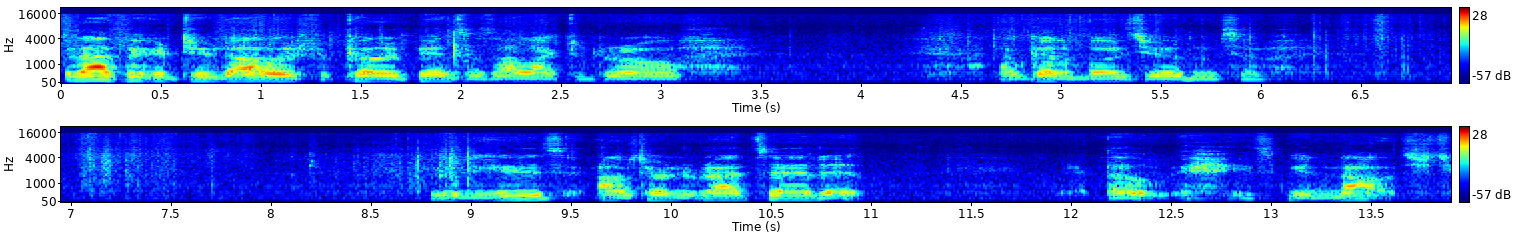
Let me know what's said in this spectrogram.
But I figured two dollars for colored pencils. I like to draw. I've got a bunch of them, so here it is. I'll turn it right side up. Oh, it's been notched.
